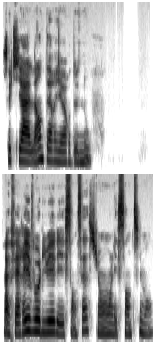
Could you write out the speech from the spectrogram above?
ce qu'il y a à l'intérieur de nous, à faire évoluer les sensations, les sentiments.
